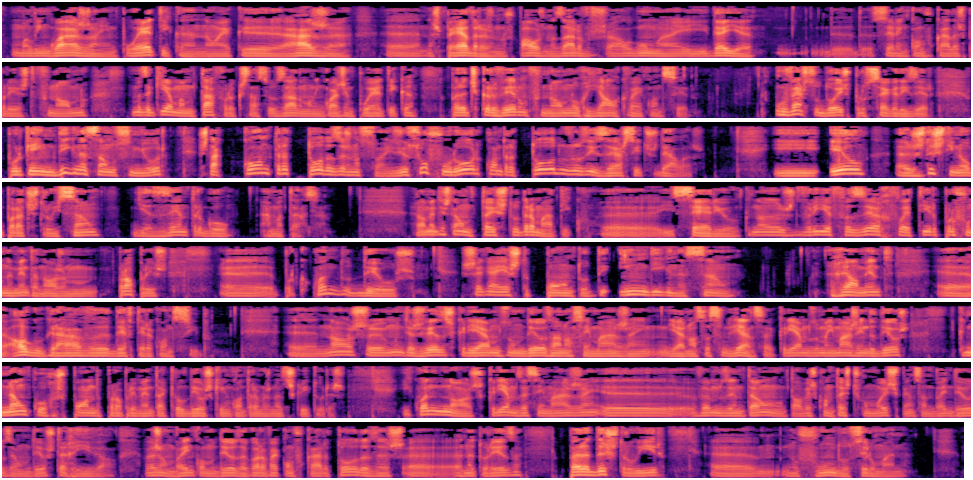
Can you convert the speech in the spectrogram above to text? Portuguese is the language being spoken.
uma linguagem poética, não é que haja uh, nas pedras, nos paus, nas árvores alguma ideia de, de, serem convocadas para este fenómeno, mas aqui é uma metáfora que está a ser usada, uma linguagem poética, para descrever um fenómeno real que vai acontecer. O verso 2 prossegue a dizer, porque a indignação do Senhor está contra todas as nações e o seu furor contra todos os exércitos delas. E ele as destinou para a destruição e as entregou à matança. Realmente este é um texto dramático uh, e sério que nos deveria fazer refletir profundamente a nós próprios, uh, porque quando Deus chega a este ponto de indignação, realmente uh, algo grave deve ter acontecido. Nós muitas vezes criamos um Deus à nossa imagem e à nossa semelhança. Criamos uma imagem de Deus que não corresponde propriamente àquele Deus que encontramos nas Escrituras. E quando nós criamos essa imagem, vamos então, talvez com textos como estes, pensando bem, Deus é um Deus terrível. Vejam bem como Deus agora vai convocar todas as, a, a natureza para destruir, no fundo, o ser humano.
